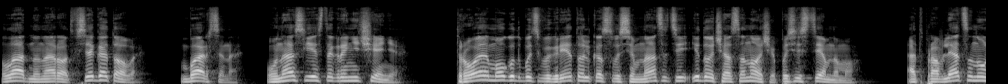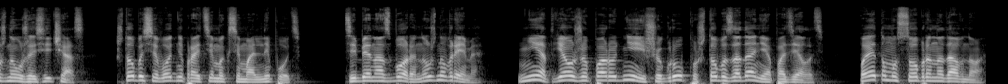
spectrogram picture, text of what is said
Ладно, народ, все готовы? Барсина, у нас есть ограничения. Трое могут быть в игре только с 18 и до часа ночи, по системному. Отправляться нужно уже сейчас – чтобы сегодня пройти максимальный путь. Тебе на сборы нужно время? Нет, я уже пару дней ищу группу, чтобы задание поделать. Поэтому собрано давно.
